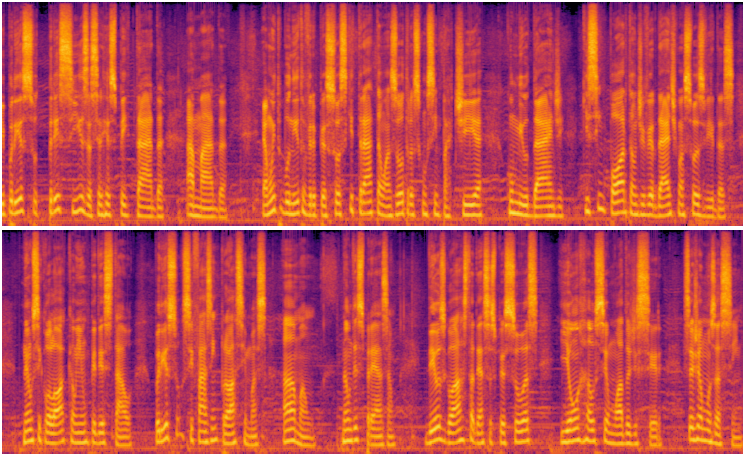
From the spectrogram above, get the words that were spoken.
e por isso precisa ser respeitada, amada. É muito bonito ver pessoas que tratam as outras com simpatia, com humildade, que se importam de verdade com as suas vidas. Não se colocam em um pedestal, por isso se fazem próximas, amam, não desprezam. Deus gosta dessas pessoas e honra o seu modo de ser. Sejamos assim.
